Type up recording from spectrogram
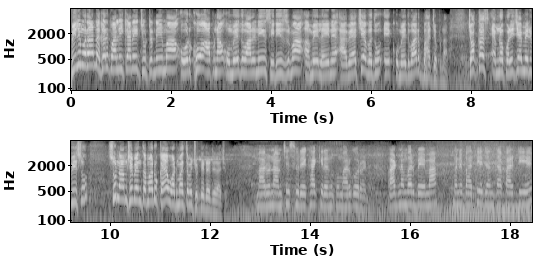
બિલીમોરા નગરપાલિકાની ચૂંટણીમાં ઓળખો આપના ઉમેદવારની સિરીઝમાં અમે લઈને આવ્યા છે વધુ એક ઉમેદવાર ભાજપના. ચોક્કસ એમનો પરિચય મેળવીશું. શું નામ છે બેન તમારું? કયા વોર્ડમાં તમે ચૂંટણી લડેલા છો? મારું નામ છે સુરેખા કિરણકુમાર ગોરડ. વાર્ડ નંબર બેમાં મને ભારતીય જનતા પાર્ટીએ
